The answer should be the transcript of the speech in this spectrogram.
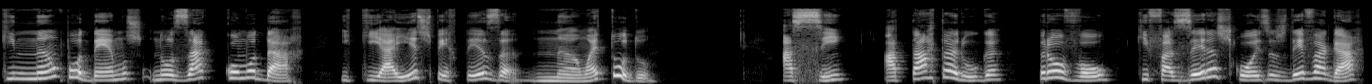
que não podemos nos acomodar e que a esperteza não é tudo. Assim, a tartaruga provou que fazer as coisas devagar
